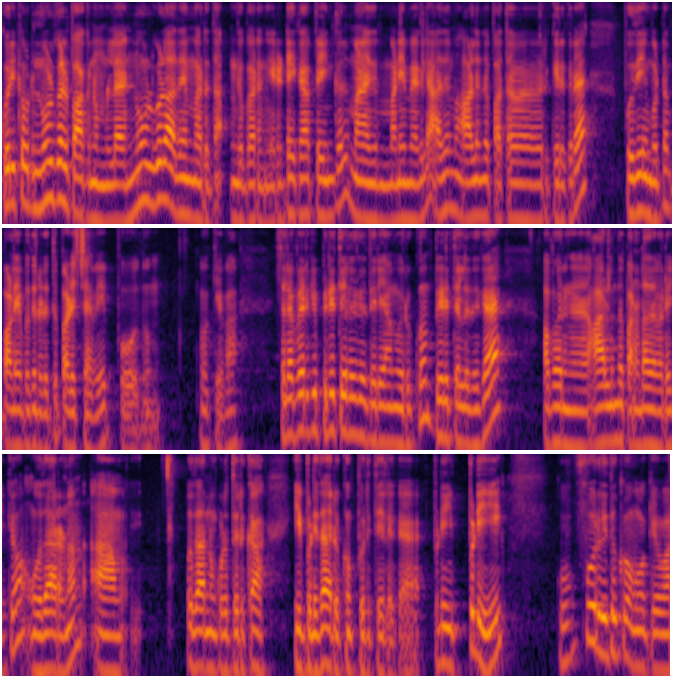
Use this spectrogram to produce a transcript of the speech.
குறிக்கப்பட்ட நூல்கள் பார்க்கணும்ல. நூல்களும் அதே மாதிரி தான் இங்கே பாருங்கள் இரட்டை காப்பியங்கள் மணி மணிமேகலை அதுவும் ஆளுந்து பார்த்தவருக்கு இருக்கிற புதிய மட்டும் பழைய பத்திரம் எடுத்து படித்தாவே போதும். ஓகேவா? சில பேருக்கு பிரித்தெழுதுக தெரியாமல் இருக்கும். பிரித்தெழுதுக அப்புறம் ஆறுலேருந்து பன்னெண்டாவது வரைக்கும் உதாரணம் உதாரணம் கொடுத்துருக்கா? இப்படி தான் இருக்கும் பிரித்தெழுக இப்படி இப்படி ஒவ்வொரு இதுக்கும் ஓகேவா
